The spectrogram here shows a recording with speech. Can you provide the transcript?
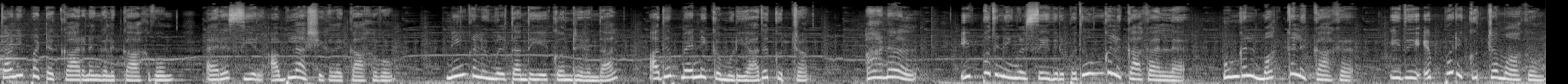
தனிப்பட்ட காரணங்களுக்காகவும் அரசியல் அபிலாஷைகளுக்காகவும் நீங்கள் உங்கள் தந்தையை கொன்றிருந்தால் அது மன்னிக்க முடியாத குற்றம். ஆனால் இப்போது நீங்கள் செய்திருப்பது உங்களுக்காக அல்ல உங்கள் மக்களுக்காக. இது எப்படி குற்றமாகும்?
